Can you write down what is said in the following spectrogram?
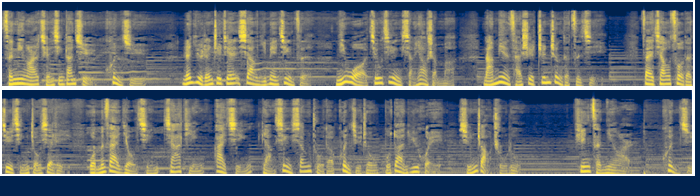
岑宁儿全新单曲《困局》，人与人之间像一面镜子，你我究竟想要什么？哪面才是真正的自己？在交错的剧情轴线里，我们在友情、家庭、爱情、两性相处的困局中不断迂回，寻找出路。听曾念尔，《困局》。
